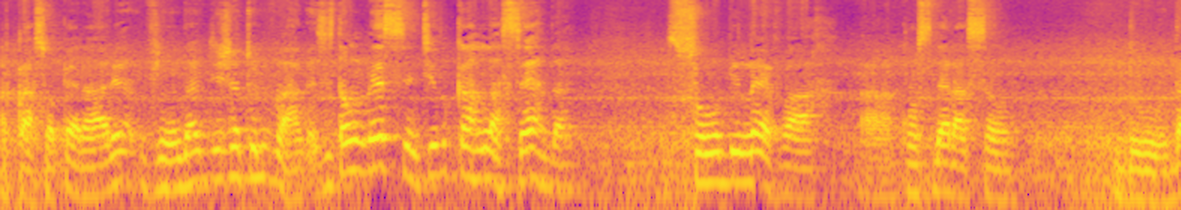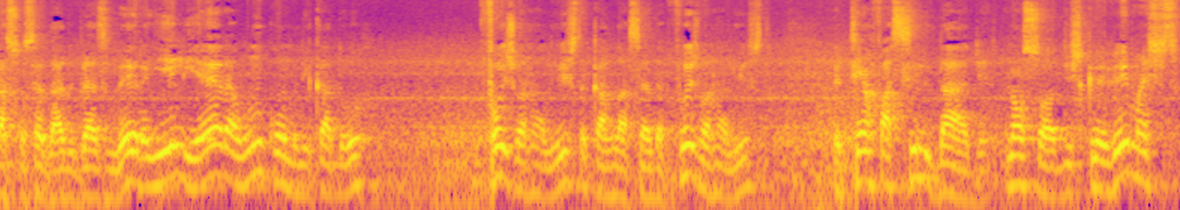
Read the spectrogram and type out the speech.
a classe operária, vinda de Getúlio Vargas. Então, nesse sentido, Carlos Lacerda soube levar a consideração do, da sociedade brasileira e ele era um comunicador, foi jornalista, Carlos Lacerda foi jornalista, ele tinha facilidade não só de escrever, mas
